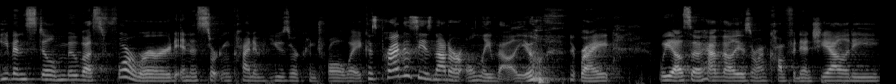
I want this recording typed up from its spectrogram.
even still move us forward in a certain kind of user control way, because privacy is not our only value, right? We also have values around confidentiality.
